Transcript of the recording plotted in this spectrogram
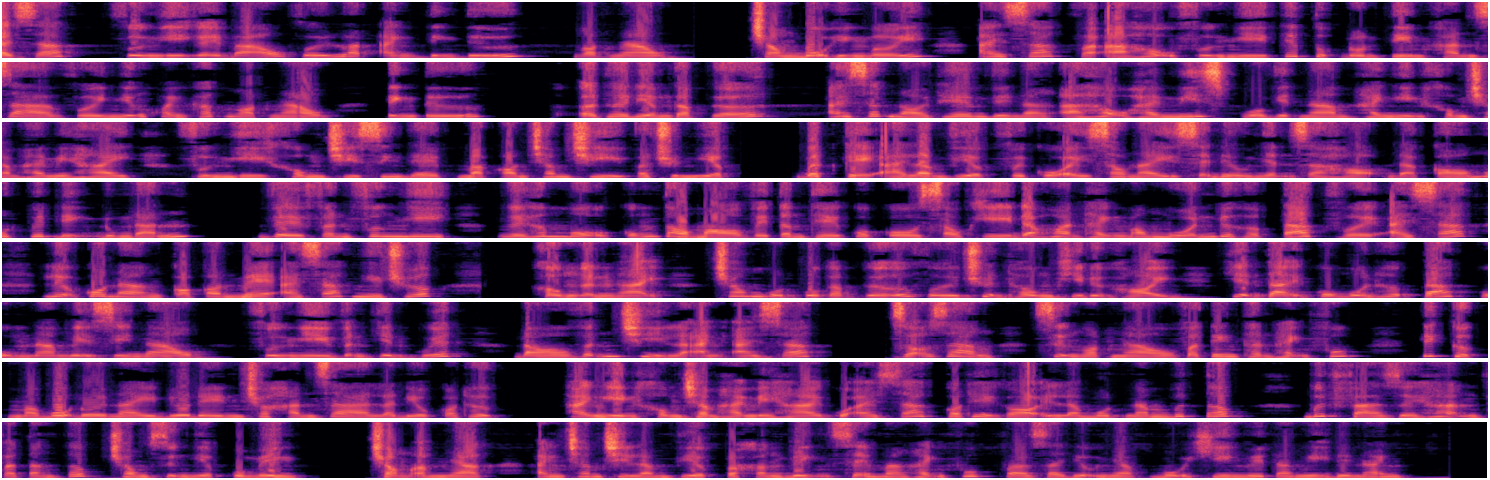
Isaac, Phương Nhi gây bão với loạt ảnh tình tứ, ngọt ngào. Trong bộ hình mới, Isaac và Á hậu Phương Nhi tiếp tục đốn tim khán giả với những khoảnh khắc ngọt ngào, tình tứ. Ở thời điểm gặp gỡ, Isaac nói thêm về nàng Á hậu hai Miss World Việt Nam 2022, Phương Nhi không chỉ xinh đẹp mà còn chăm chỉ và chuyên nghiệp. Bất kể ai làm việc với cô ấy sau này sẽ đều nhận ra họ đã có một quyết định đúng đắn. Về phần Phương Nhi, người hâm mộ cũng tò mò về tâm thế của cô sau khi đã hoàn thành mong muốn được hợp tác với Isaac, liệu cô nàng có còn mê Isaac như trước? Không ngần ngại, trong một cuộc gặp gỡ với truyền thông khi được hỏi hiện tại cô muốn hợp tác cùng nam nghệ sĩ nào, Phương Nhi vẫn kiên quyết, đó vẫn chỉ là anh Isaac. Rõ ràng, sự ngọt ngào và tinh thần hạnh phúc, tích cực mà bộ đôi này đưa đến cho khán giả là điều có thực. 2022 của Isaac có thể gọi là một năm bứt tốc, bứt phá giới hạn và tăng tốc trong sự nghiệp của mình. Trong âm nhạc, anh chăm chỉ làm việc và khẳng định sẽ mang hạnh phúc vào giai điệu nhạc mỗi khi người ta nghĩ đến anh.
